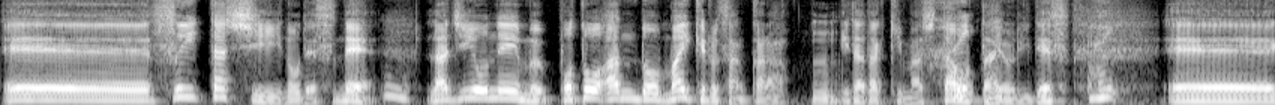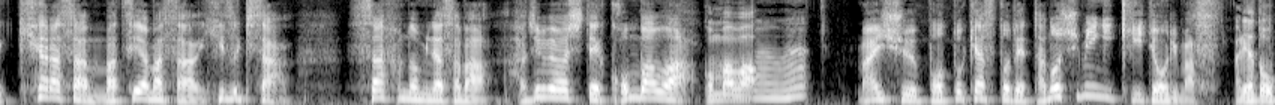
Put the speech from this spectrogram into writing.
えー、吹田市のですね、うんラジオネームポトマイケルさんからいただきましたうんお便りです。はい。えー、木原さん、松山さん、日月さん、スタッフの皆様、はじめまして、こんばんは。こんばんは。毎週、ポッドキャストで楽しみに聞いております。ありがとう。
